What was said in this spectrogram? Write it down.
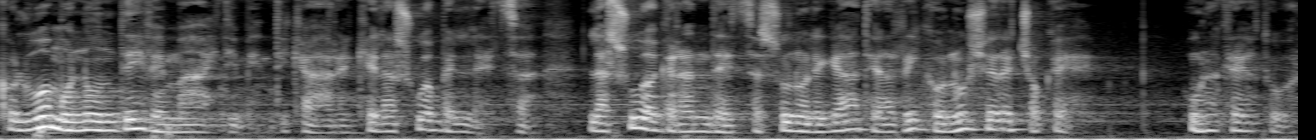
Ecco, l'uomo non deve mai dimenticare che la sua bellezza, la sua grandezza sono legate a riconoscere ciò che è, una creatura.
